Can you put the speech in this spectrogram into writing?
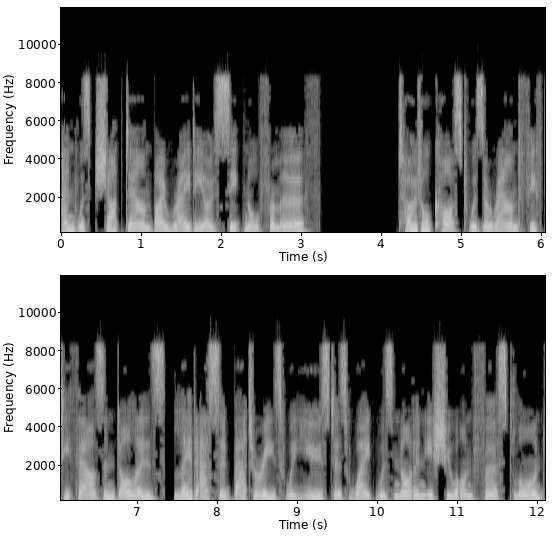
and was shut down by radio signal from Earth. Total cost was around $50,000. Lead acid batteries were used as weight was not an issue on first launch,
